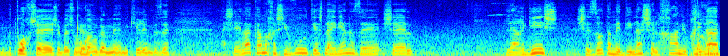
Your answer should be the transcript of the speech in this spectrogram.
אני בטוח ש, שבאיזשהו כן. מקום גם מכירים בזה. השאלה כמה חשיבות יש לעניין הזה של להרגיש שזאת המדינה שלך מבחינת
